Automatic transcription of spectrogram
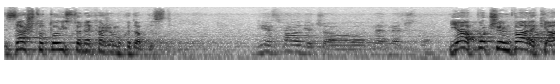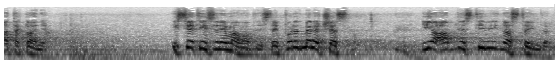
Zašto to isto ne kažemo kod abdesta? Nije sva odjeća ovo, ne, nečito. Ja počnem dva rekiata klanjam. I sjetim se nemam abdesta. I pored mene česma. I ja abdestim i nastavim dalje.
